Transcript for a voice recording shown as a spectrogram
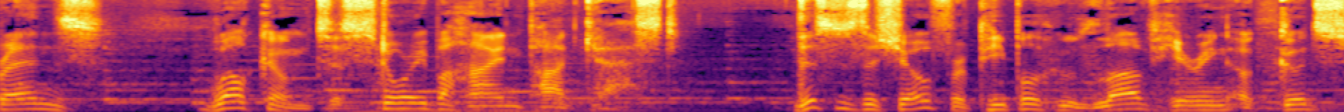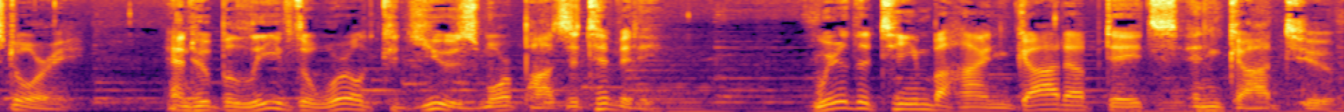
friends. Welcome to Story Behind Podcast. This is the show for people who love hearing a good story and who believe the world could use more positivity. We're the team behind GodUpdates and GodTube,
